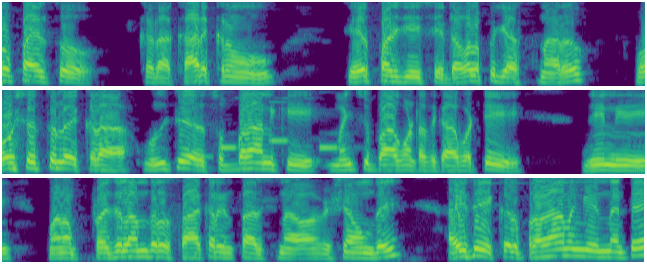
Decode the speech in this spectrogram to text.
రూపాయలతో ఇక్కడ కార్యక్రమం ఏర్పాటు చేసి డెవలప్ చేస్తున్నారు. భవిష్యత్తులో ఇక్కడ ఉంటే శుభ్రానికి మంచి బాగుంటది కాబట్టి దీన్ని మనం ప్రజలందరూ సహకరించాల్సిన విషయం ఉంది. అయితే ఇక్కడ ప్రధానంగా ఏంటంటే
